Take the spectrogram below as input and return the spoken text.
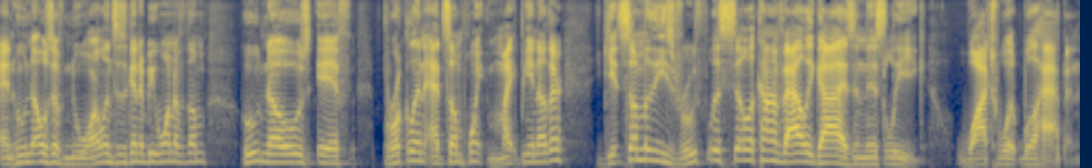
and who knows if New Orleans is going to be one of them, who knows if Brooklyn at some point might be another, get some of these ruthless Silicon Valley guys in this league. Watch what will happen.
